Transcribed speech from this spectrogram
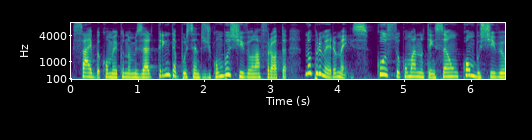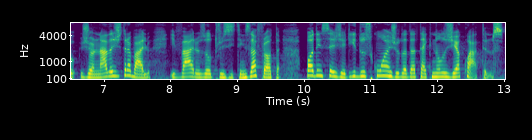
Saiba como economizar 30% de combustível na frota no primeiro mês. Custo com manutenção, combustível, jornada de trabalho e vários outros itens da frota podem ser geridos com a ajuda da tecnologia Quaternos.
